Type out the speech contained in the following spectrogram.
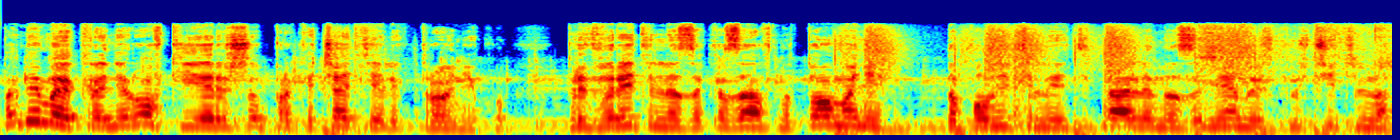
Помимо экранировки я решил прокачать и электронику, предварительно заказав на Томане дополнительные детали на замену исключительно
